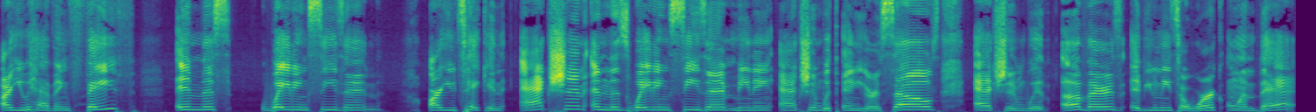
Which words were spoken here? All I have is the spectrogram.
Are you having faith in this waiting season? Are you taking action in this waiting season, meaning action within yourselves, action with others? If you need to work on that,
